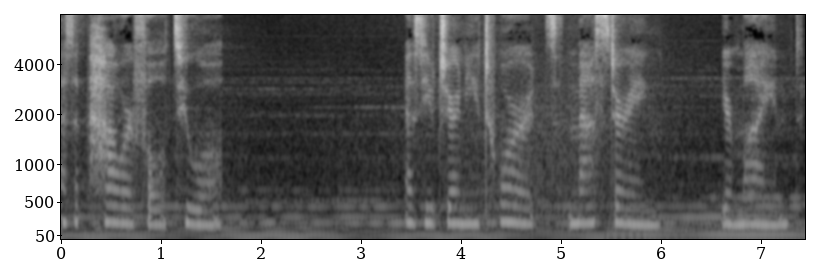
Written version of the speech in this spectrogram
as a powerful tool as you journey towards mastering your mind.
